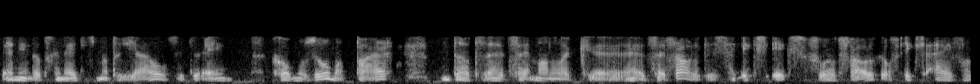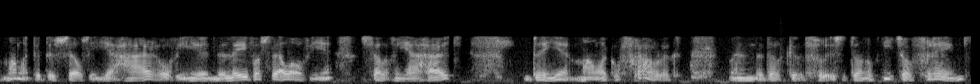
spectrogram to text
En in dat genetisch materiaal zit er een chromosomenpaar dat het zij mannelijk, uh, het zij vrouwelijk is. XX voor het vrouwelijke of XY voor het mannelijke. Dus zelfs in je haar of in je levercellen of in je, zelf in je huid ben je mannelijk of vrouwelijk. En dat is het dan ook niet zo vreemd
